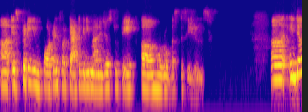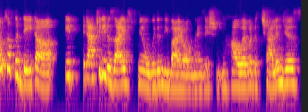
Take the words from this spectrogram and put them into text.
uh, is pretty important for category managers to take uh, more robust decisions. Uh, in terms of the data, it, it actually resides you know, within the buyer organization. However, the challenge is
